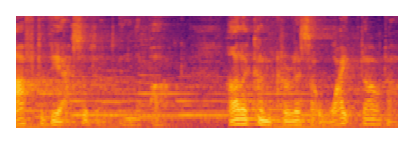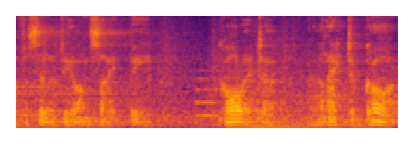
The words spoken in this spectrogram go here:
After the accident in the park, Hurricane Clarissa wiped out our facility on Site B. Call it a, an act of God.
